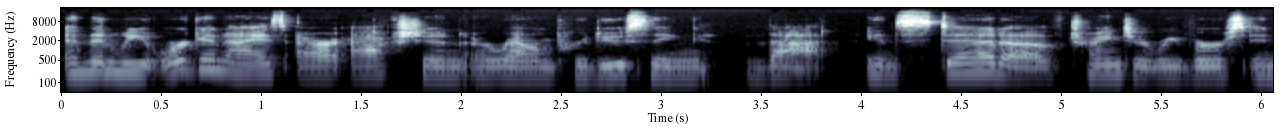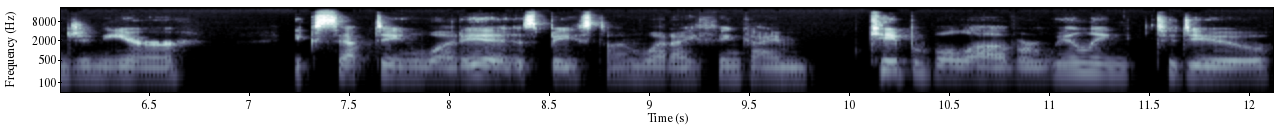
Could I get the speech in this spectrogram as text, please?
And then we organize our action around producing that instead of trying to reverse engineer accepting what is based on what I think I'm capable of or willing to do.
